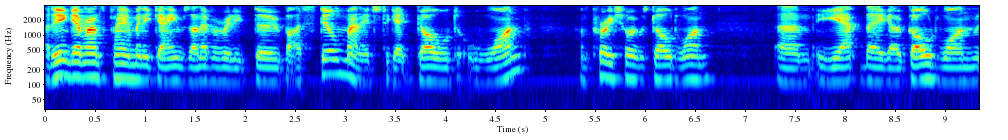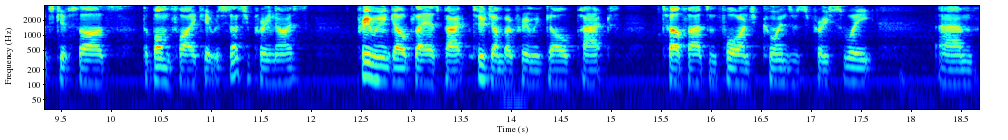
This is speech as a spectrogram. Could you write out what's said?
I didn't get around to playing many games, I never really do, but I still managed to get gold 1. I'm pretty sure it was gold 1. Um, yeah, there you go, gold 1, which gives us the bonfire kit, which is actually pretty nice. Premium gold players pack, two jumbo premium gold packs, 12,400 coins, which is pretty sweet. Um,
